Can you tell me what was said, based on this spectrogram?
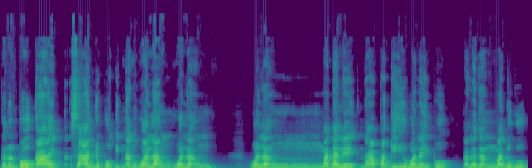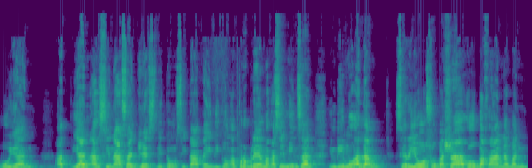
Ganun po, kahit saan nyo po tignan, walang, walang, walang madali na paghihiwalay po. Talagang madugo po yan. At yan ang sinasuggest nitong si Tatay Digong. Ang problema kasi minsan, hindi mo alam, seryoso ba siya o baka naman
